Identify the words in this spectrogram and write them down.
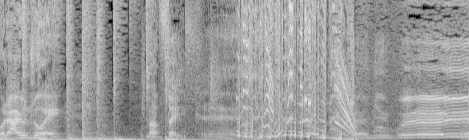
What are you doing? Nothing. Anyway.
